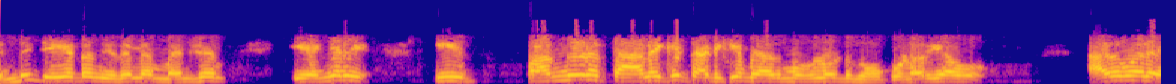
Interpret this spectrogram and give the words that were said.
എന്തും ചെയ്യട്ടെ ഇതെല്ലാം മനുഷ്യൻ എങ്ങനെ ഈ പന്നിയുടെ തലയ്ക്കിട്ട് അടിക്കുമ്പോ അത് മുകളിലോട്ട് നോക്കുള്ളൂ അറിയാവോ? അതുപോലെ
